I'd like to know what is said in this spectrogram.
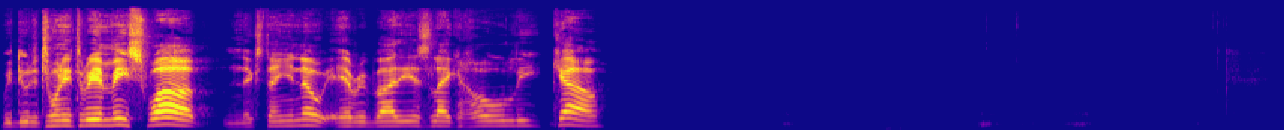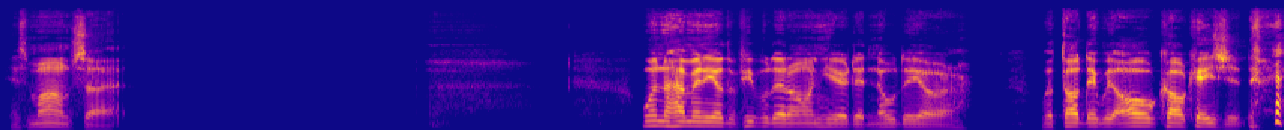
We do the 23andMe swab. Next thing you know, everybody is like, holy cow. His mom's side. Wonder how many of the people that are on here that know they are would thought they were all Caucasian.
